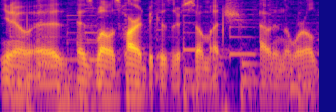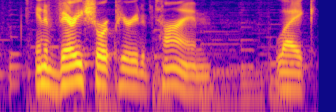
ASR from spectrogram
you know uh, as well as hard because there's so much out in the world. In a very short period of time, like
